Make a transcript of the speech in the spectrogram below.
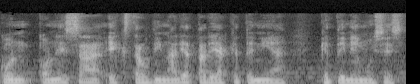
con, con, esa extraordinaria tarea que tenía, que tenía Moisés.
